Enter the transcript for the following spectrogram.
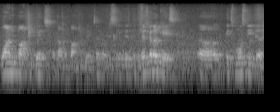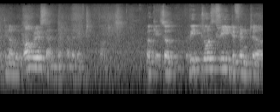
one party wins or the other party wins. And obviously in, this, in the West Bengal case, uh, it's mostly the Trinamool Congress and the, and the left parties. Okay, so we chose three different uh,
